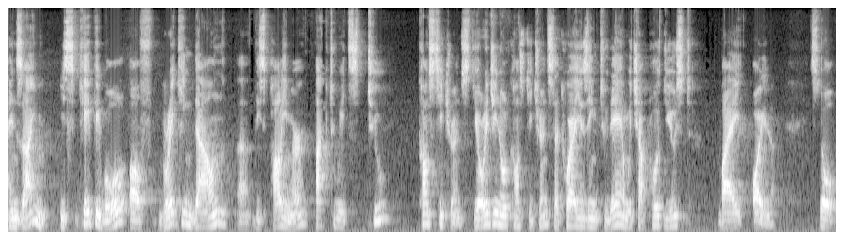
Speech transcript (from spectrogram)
enzyme is capable of breaking down uh, this polymer back to its two constituents, the original constituents that we're using today and which are produced by oil. So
